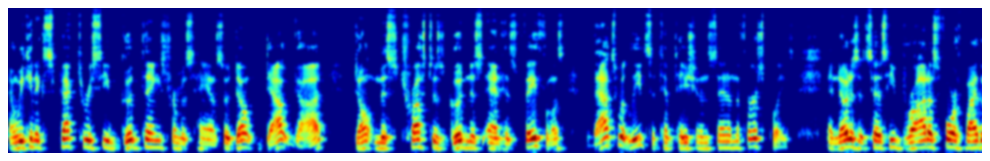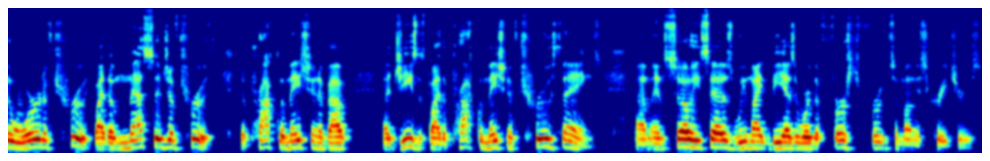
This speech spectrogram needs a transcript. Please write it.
and we can expect to receive good things from his hand. So don't doubt God. Don't mistrust his goodness and his faithfulness. That's what leads to temptation and sin in the first place. And notice it says, He brought us forth by the word of truth, by the message of truth, the proclamation about uh, Jesus, by the proclamation of true things. Um, and so he says, we might be, as it were, the first fruits among his creatures.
